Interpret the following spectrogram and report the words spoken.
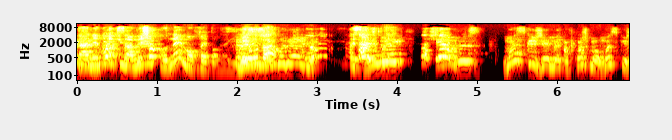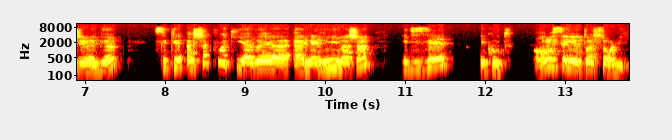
C'est un méchant qu'on aime en fait. Mais on a. Et en plus, moi ce que j'aimais, franchement, moi ce que j'aimais bien, c'est qu'à chaque fois qu'il y avait euh, un ennemi machin, il disait, écoute, renseigne-toi sur lui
